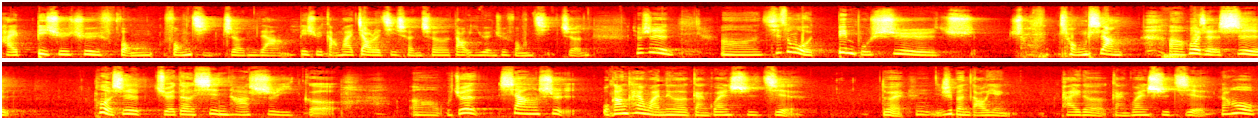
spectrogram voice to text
还必须去缝缝几针，这样必须赶快叫了计程车到医院去缝几针。就是，嗯，其实我并不是去崇崇尚，呃，或者是，或者是觉得信它是一个，呃，我觉得像是我刚看完那个《感官世界》，对，日本导演拍的《感官世界》，然后。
